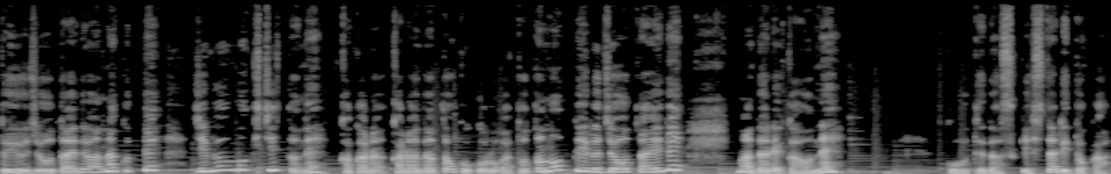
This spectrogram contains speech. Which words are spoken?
という状態ではなくて、自分もきちっとね、体と心が整っている状態で、まあ誰かをね、こう手助けしたりとか、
